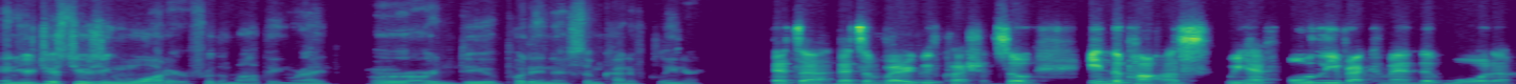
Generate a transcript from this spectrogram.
And you're just using water for the mopping, right? Or, or do you put in a, some kind of cleaner? That's a that's a very good question. So in the past, we have only recommended water,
